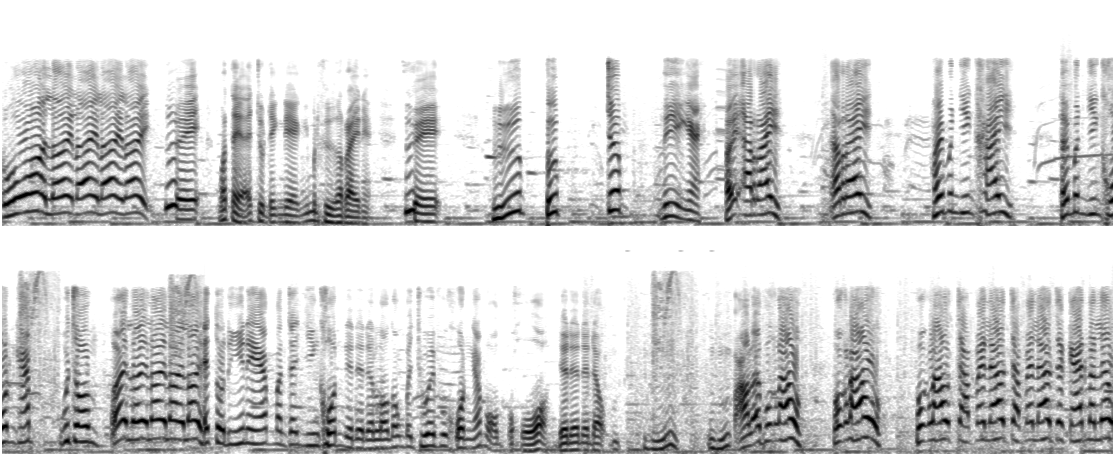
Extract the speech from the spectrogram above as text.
โอ้เลยเลยเลยเลยเฮ้ยว่าแต่ไอจุดแดงๆนี่มันคืออะไรเนี่ยเฮ้ยฮึบปึ๊บจึ๊บนี่ไงเฮ้ยอะไรอะไรเฮ้ยมันยิงใคร ให้มันยิงคนครับผู้ชมเฮ้ยเลยเลยเลยเลยไอตัวนี้นะครับมันจะยิงคนเดี๋ยวเดี๋ยวเราต้องไปช่วยผู้คนครับผมโอ้โหเดี๋ยวเดี๋ยวเดี๋ยวเดี๋ยวอื้อหืออื้อหือเอาแล้วพวกเราพวกเรา พวกเราจับไปแล้วจับไปแล้วจัดการมันเร็ว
